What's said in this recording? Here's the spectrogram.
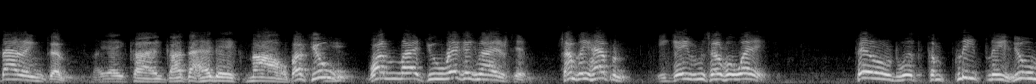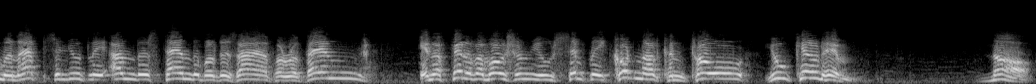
Barrington. I, I, I got a headache now. But you, one night you recognized him. Something happened. He gave himself away. Filled with completely human, absolutely understandable desire for revenge, in a fit of emotion you simply could not control, you killed him. No.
